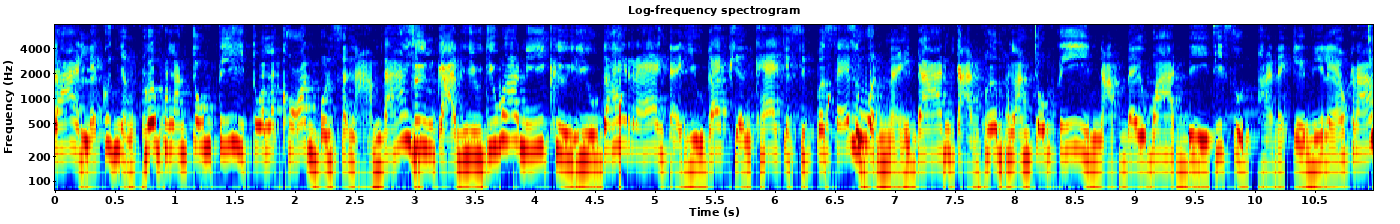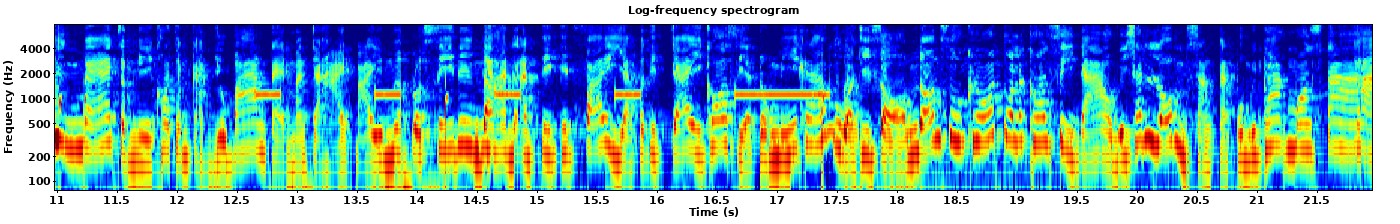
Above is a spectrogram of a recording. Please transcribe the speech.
ได้และก็ยังเพิ่มพลังโจมตีตัวละครบนสนามได้ ซึ่งการฮิลที่ว่านี้คือฮิลได้แรงแต่ฮิลได้เพียงแค่ 70%ส่วนในด้านการเพิ่มพลังโจมตีนับได้ว่าดีที่สุดภายในเกมนี้แล้วครับถึงแม้จะมีข้อจำกัดอยู่บ้าง แต่มันจะหายไปเมื่อปลดซีดึงด้านอันติติดไฟอย่าปฏิดใจข้อเสียตรงนี้ครับตัวที่ 2 น้องซูโครสตัวละคร 4 ดาว วิชั่นลม สังกัดภูมิภาคมอนสเตอร์ถ้า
